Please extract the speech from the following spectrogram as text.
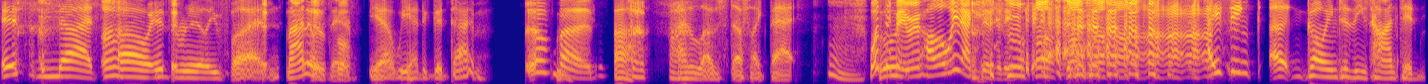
it's nuts. Ugh. Oh, it's really fun. Mine was was there. cool. Yeah, we had a good time. so fun. Oh, That's fun. I love stuff like that. Hmm. What's your favorite Halloween activity? I think uh, going to these haunted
